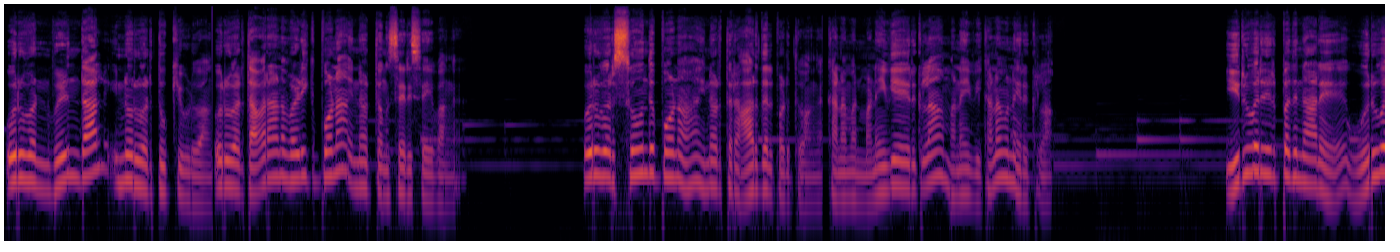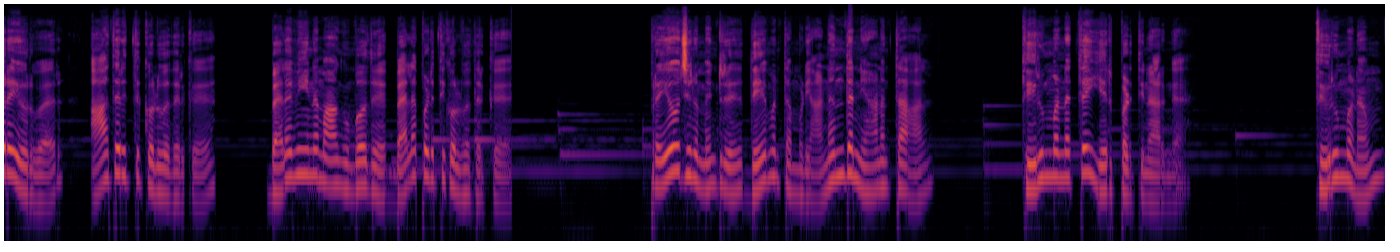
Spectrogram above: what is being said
ஒருவன் விழுந்தால் இன்னொருவர் தூக்கி விடுவாங்க ஒருவர் தவறான வழிக்கு போனா இன்னொருத்தவங்க சரி செய்வாங்க. ஒருவர் சோர்ந்து போனா இன்னொருத்தர் ஆறுதல் படுத்துவாங்க. கணவன் மனைவியே இருக்கலாம் மனைவி கணவன் இருக்கலாம். இருவர் இருப்பதினாலே ஒருவரை ஒருவர் ஆதரித்துக் கொள்வதற்கு பலவீனமாகும்போது பலப்படுத்திக் கொள்வதற்கு பிரயோஜனம் என்று தேவன் தம்முடைய அனந்த ஞானத்தால் திருமணத்தை ஏற்படுத்தினாருங்க. திருமணம்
